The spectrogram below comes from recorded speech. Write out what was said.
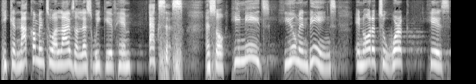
He cannot come into our lives unless we give him access. And so he needs human beings in order to work his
